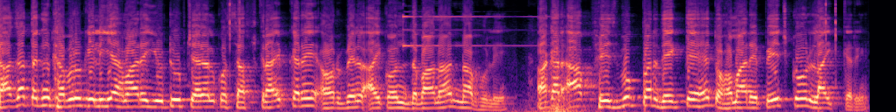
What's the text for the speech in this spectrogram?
ताज़ा तरीन खबरों के लिए हमारे यूट्यूब चैनल को सब्सक्राइब करें और बेल आइकॉन दबाना ना भूलें। अगर आप फेसबुक पर देखते हैं तो हमारे पेज को लाइक करें।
